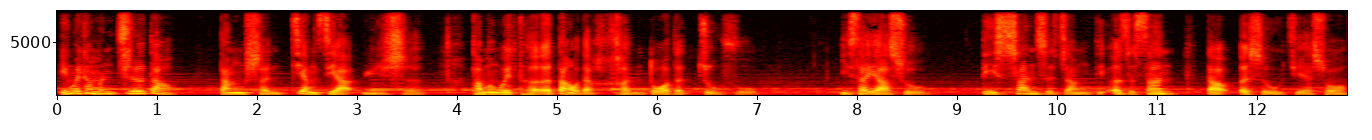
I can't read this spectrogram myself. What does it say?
因为他们知道，当神降下雨时，他们会得到的很多的祝福。以赛亚书。第三十章第二十三到二十五节说：“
